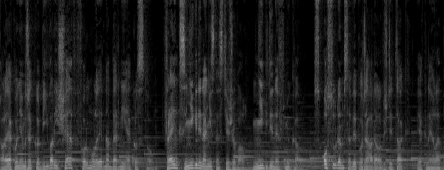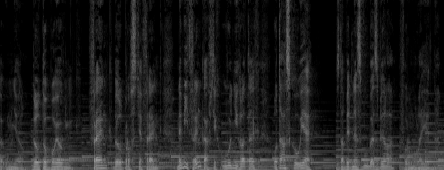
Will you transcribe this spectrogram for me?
Ale jak o něm řekl bývalý šéf Formule 1 Bernie Ecclestone, Frank si nikdy na nic nestěžoval, nikdy nefňukal. S osudem se vypořádal vždy tak, jak nejlépe uměl. Byl to bojovník. Frank byl prostě Frank. Nebýt Franka v těch úvodních letech otázkou je, zda by dnes vůbec byla Formule 1.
